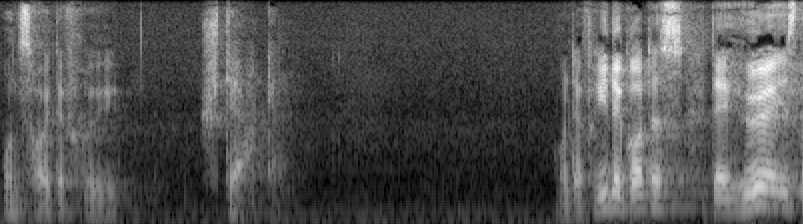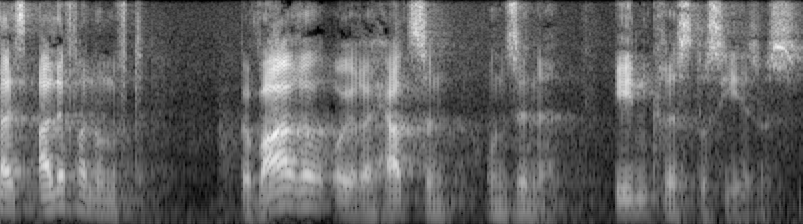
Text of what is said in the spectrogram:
uns heute früh stärken. Und der Friede Gottes, der höher ist als alle Vernunft, bewahre eure Herzen und Sinne in Christus Jesus.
